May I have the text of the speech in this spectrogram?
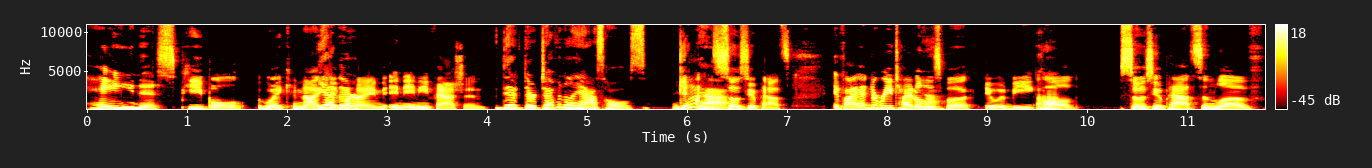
heinous people who I cannot Yeah, get behind in any fashion. They're, they're definitely assholes. Yeah, Yeah. sociopaths. If I had to retitle Yeah. this book, it would be Uh-huh. called Sociopaths in Love,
